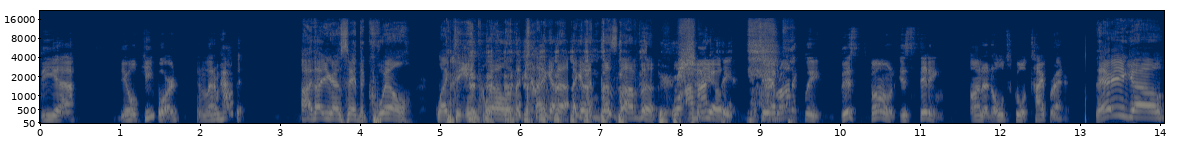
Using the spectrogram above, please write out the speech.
the uh, the old keyboard and let him have it. I thought you were gonna say the quill, like the inkwell. I gotta, I gotta dust off the. Well, I'm actually, ironically, this phone is sitting on an old school typewriter. There you go.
